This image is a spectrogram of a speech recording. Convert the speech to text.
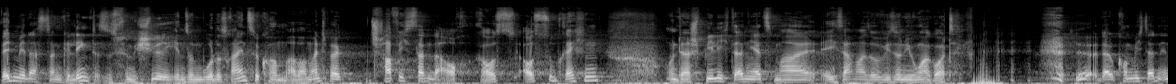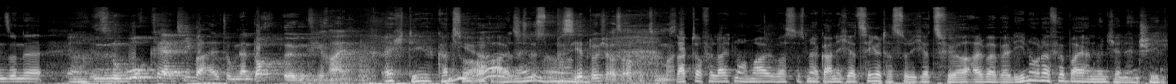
wenn mir das dann gelingt, das ist für mich schwierig, in so einen Modus reinzukommen, aber manchmal schaffe ich es dann da auch raus, auszubrechen. Und da spiele ich dann jetzt mal, ich sag mal so, wie so ein junger Gott. Da komme ich dann in so, eine, ja. in so eine hochkreative Haltung dann doch irgendwie rein. Echt? Die kannst du ja, auch einnehmen? Das, das passiert ja. durchaus auch dazu mal. Sag doch vielleicht nochmal, was du mir gar nicht erzählt. Hast du dich jetzt für Alba Berlin oder für Bayern München entschieden?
